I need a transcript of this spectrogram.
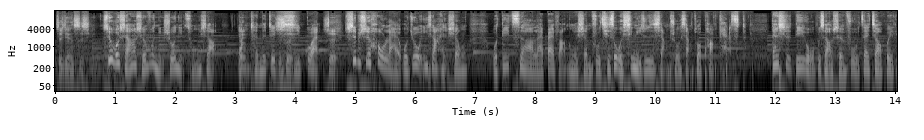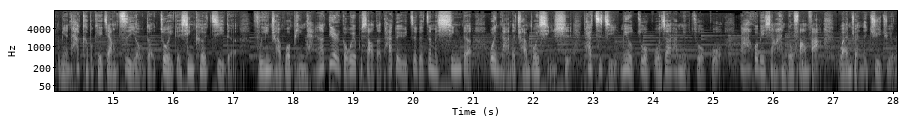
这件事情。所以我想要神父，你说你从小。养成的这个习惯是是，是不是后来？我觉得我印象很深。我第一次啊来拜访那个神父，其实我心里就是想说想做 podcast。但是第一个我不知道神父在教会里面他可不可以这样自由的做一个新科技的福音传播平台。那第二个我也不晓得他对于这个这么新的问答的传播形式，他自己没有做过。我知道他没有做过，那他会不会想很多方法婉转的拒绝我？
